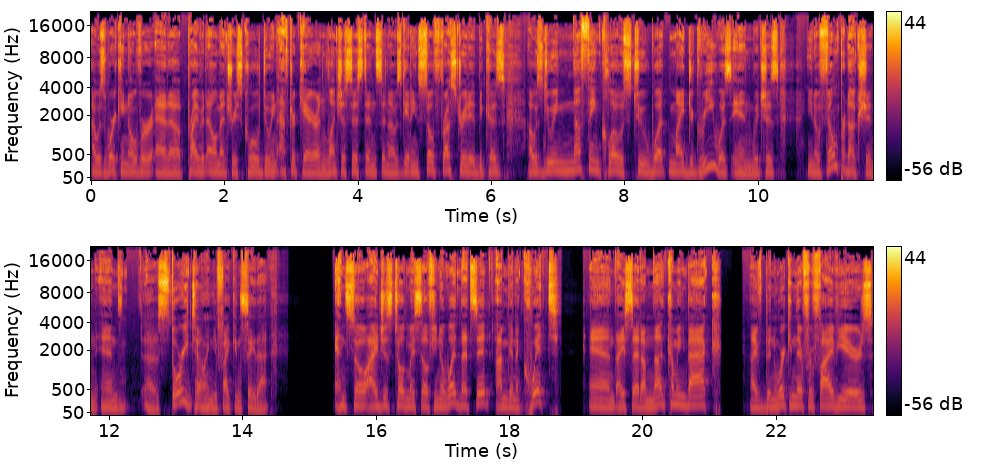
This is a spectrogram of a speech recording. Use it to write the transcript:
I was working over at a private elementary school doing aftercare and lunch assistance, and I was getting so frustrated because I was doing nothing close to what my degree was in, which is, you know, film production and uh, storytelling, if I can say that. And so I just told myself, you know what? That's it. I'm going to quit. And I said, I'm not coming back. I've been working there for five years.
